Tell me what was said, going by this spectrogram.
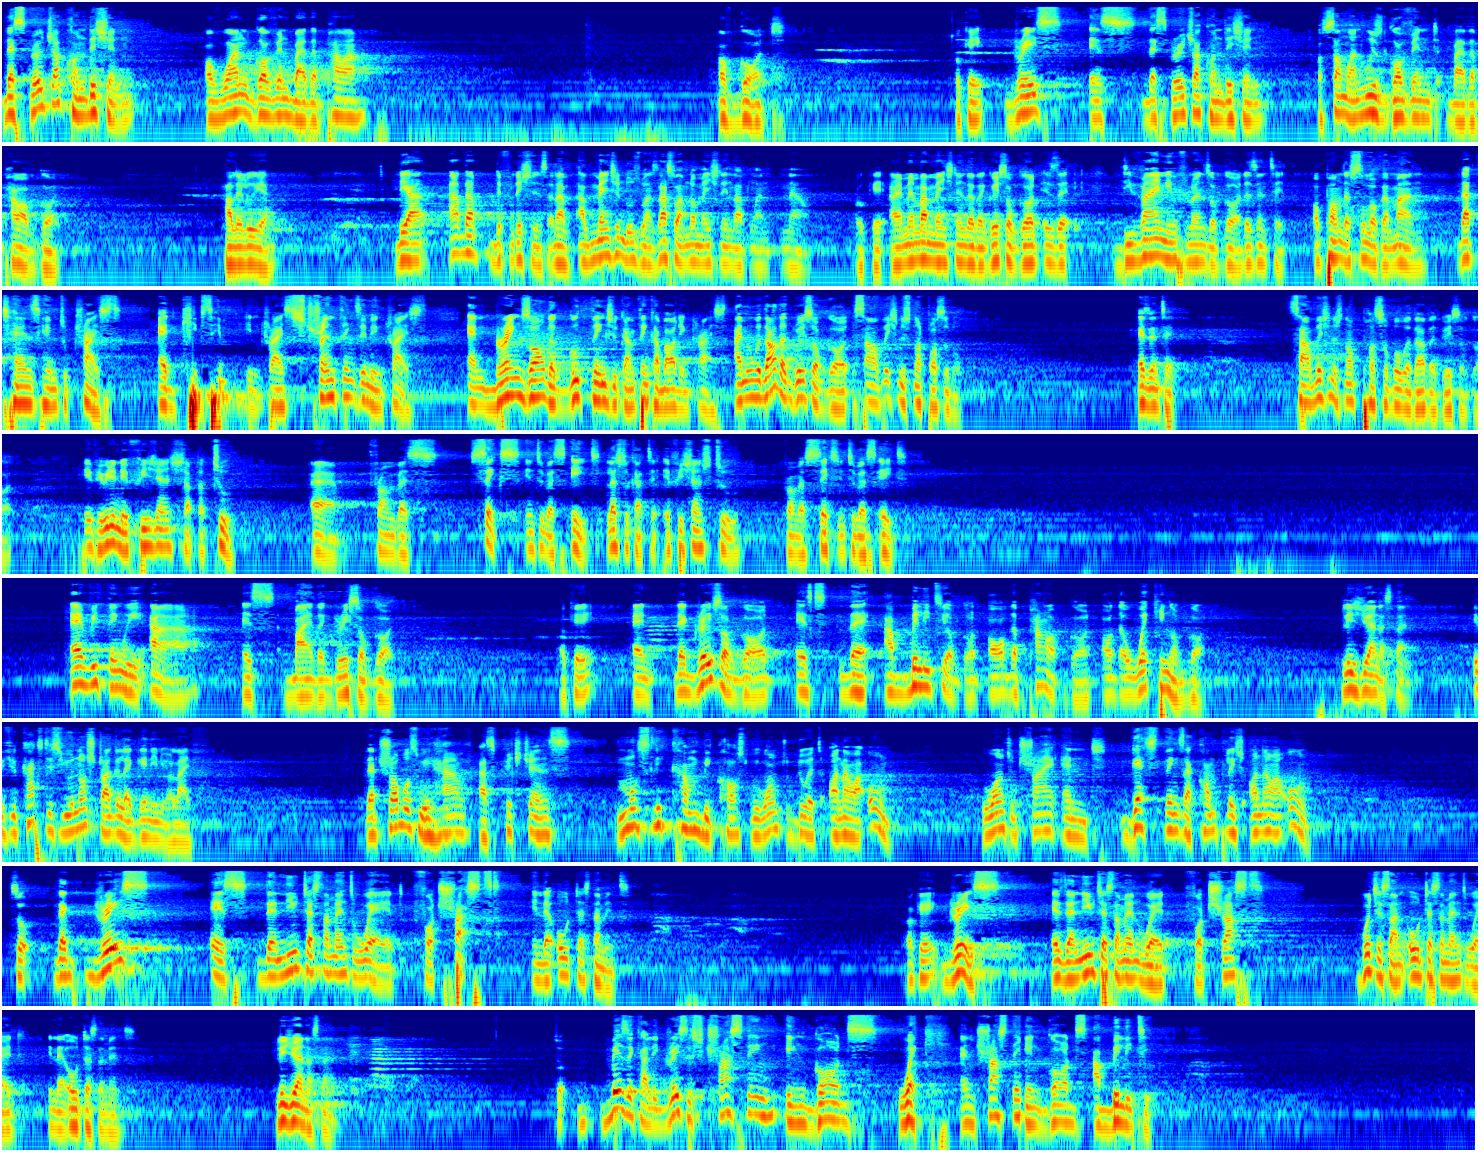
The spiritual condition of one governed by the power of God. Okay? Grace is the spiritual condition of someone who is governed by the power of God. Hallelujah. There are other definitions, and I've, I've, mentioned those ones. That's why I'm not mentioning that one now. Okay. I remember mentioning that the grace of God is the divine influence of God, isn't it? Upon the soul of a man that turns him to Christ and keeps him in Christ, strengthens him in Christ, and brings all the good things you can think about in Christ. I mean, without the grace of God, salvation is not possible. Isn't it? Salvation is not possible without the grace of God. If you read in Ephesians chapter 2, uh, from verse 6 into verse 8, let's look at it. Ephesians 2, from verse 6 into verse 8. Everything we are is by the grace of God. Okay? And the grace of God is the ability of God or the power of God or the working of God. Please, you understand? If you catch this, you will not struggle again in your life. The troubles we have as Christians mostly come because we want to do it on our own. We want to try and get things accomplished on our own. So the grace is the New Testament word for trust in the Old Testament. Okay? Grace is the New Testament word for trust, which is an Old Testament word in the Old Testament. Do you understand? So basically, grace is trusting in God's work and trusting in God's ability.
